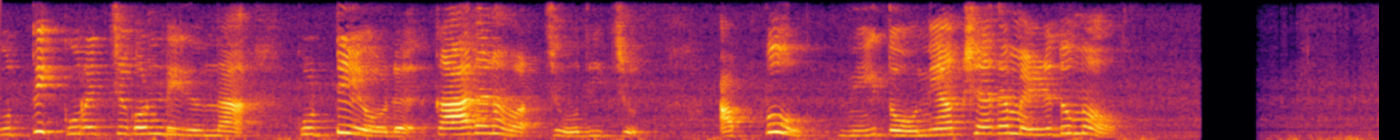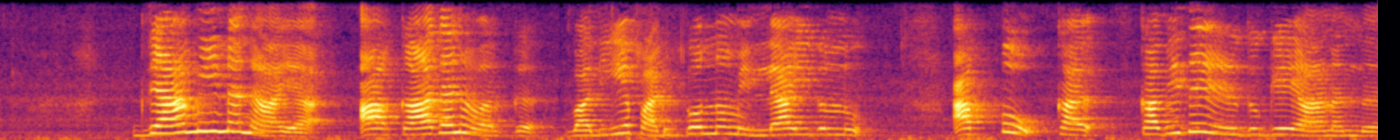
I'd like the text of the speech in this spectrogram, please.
കുത്തിക്കുറിച്ചുകൊണ്ടിരുന്ന കുട്ടിയോട് കാരണവർ ചോദിച്ചു അപ്പു നീ തോന്നിയാക്ഷരം എഴുതുമോ? ഗ്രാമീണനായ ആ കാതനവർക്ക് വലിയ പഠിപ്പൊന്നുമില്ലായിരുന്നു. അപ്പു കവിത എഴുതുകയാണെന്ന്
